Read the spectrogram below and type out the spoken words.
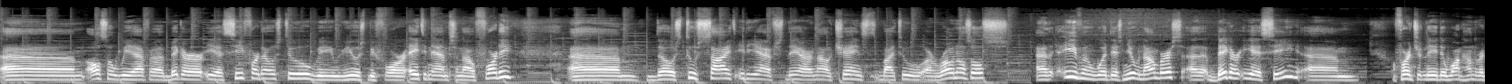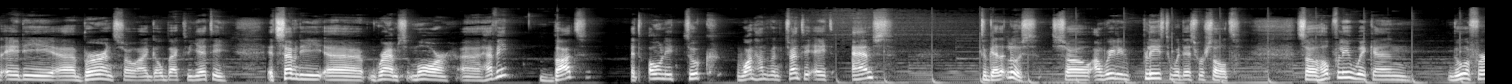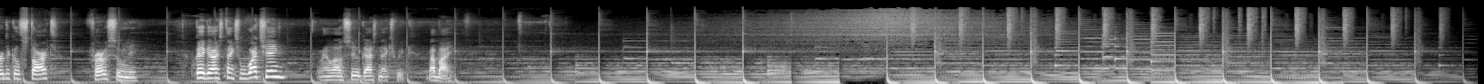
Um, also we have a bigger ESC for those two. We used before 18 amps and now 40. Um, those two side EDFs, they are now changed by two uh, roll nozzles. And even with these new numbers, a bigger ESC, um, unfortunately the 180 uh, burned, so I go back to Jeti. It's 70 uh, grams more uh, heavy, but it only took 128 amps to get it loose. So I'm really pleased with this result. So hopefully we can do a vertical start very soonly. Okay guys, thanks for watching and I'll see you guys next week. Bye bye.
